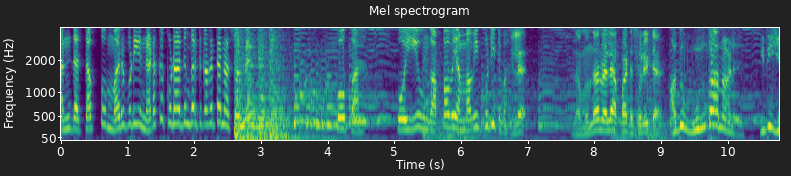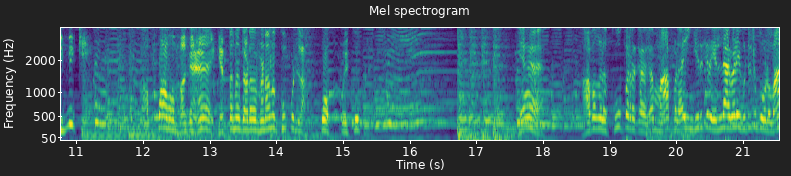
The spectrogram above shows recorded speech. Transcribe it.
அந்த தப்பு மறுபடியும் நடக்க கூடாதுங்கிறதுக்காகத்தான் நான் சொல்றேன். போப்பா போய் உங்க அப்பாவையும் அம்மாவையும் கூட்டிட்டு வா. இல்ல நான் முந்தா நாளே அப்பாட்ட சொல்லிட்டேன். அது முந்தா நாள். இது இன்னைக்கு. அப்பாவ மகன் எத்தனை தடவை வேணாலும் கூப்பிடலாம். போ போய் கூப்பிடு. ஏங்க அவங்கள கூப்பிடுறதுக்காக மாப்பிளை இங்க இருக்கிற எல்லா வேலையும் விட்டுட்டு போகணுமா?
